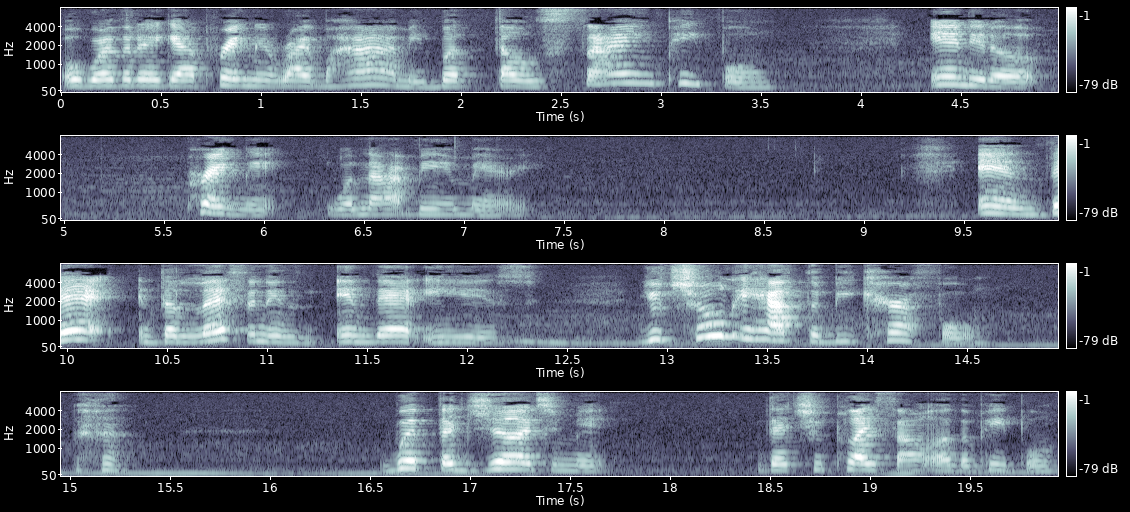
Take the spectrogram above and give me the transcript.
or whether they got pregnant right behind me. But those same people ended up pregnant with not being married. And that the lesson in, in that is you truly have to be careful with the judgment that you place on other people.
